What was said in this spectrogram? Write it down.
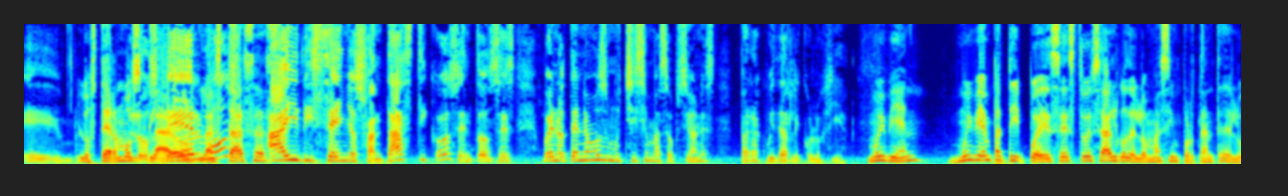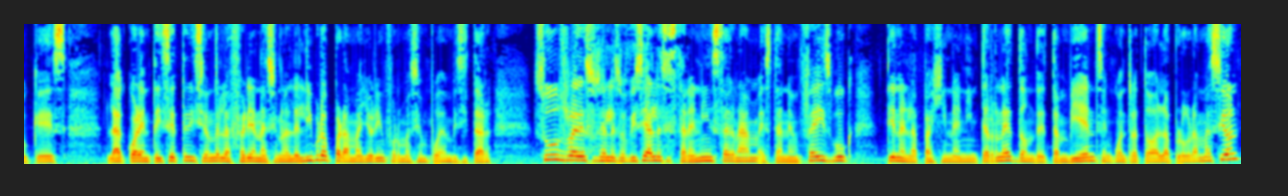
eh, Los termos, los claro, termos, las tazas. Hay diseños fantásticos, entonces, bueno, tenemos muchísimas opciones para cuidar la ecología. Muy bien. Muy bien, Pati, pues esto es algo de lo más importante de lo que es la 47 edición de la Feria Nacional del Libro. Para mayor información pueden visitar sus redes sociales oficiales, están en Instagram, están en Facebook, tienen la página en Internet donde también se encuentra toda la programación.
